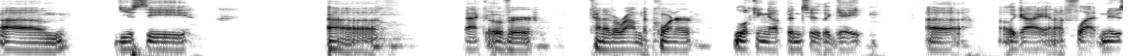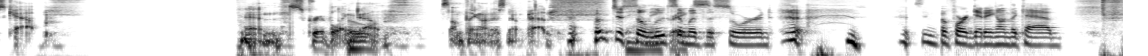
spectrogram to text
um, you see uh, back over, kind of around the corner, looking up into the gate, uh, a guy in a flat news cap and scribbling down something on his notepad. Hook just Damn, salutes him with the sword before getting on the cab.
